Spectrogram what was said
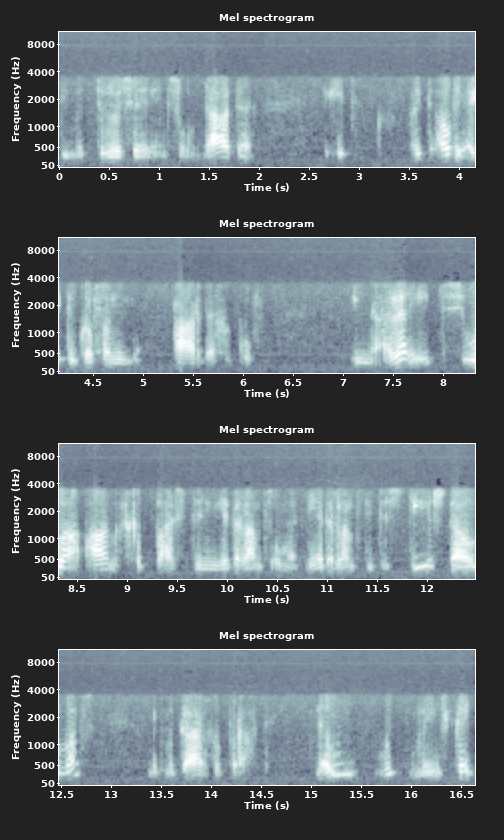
Die matrose en soldate het uit al die uithoeke van die aarde gekom. En hulle het so aangepaste Nederlands omdat Nederlands die bestuurstaal was met mekaar gepraat. Nou moet mens kyk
